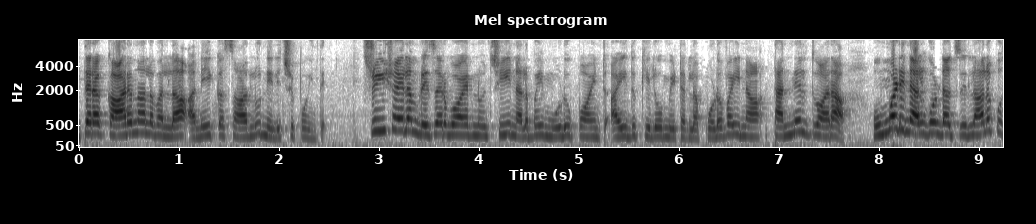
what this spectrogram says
ఇతర కారణాల వల్ల అనేక సార్లు నిలిచిపోయింది. శ్రీశైలం రిజర్వాయర్ నుంచి నలభై మూడు పాయింట్ ఐదు కిలోమీటర్ల పొడవైన టన్నెల్ ద్వారా ఉమ్మడి నల్గొండ జిల్లాలకు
